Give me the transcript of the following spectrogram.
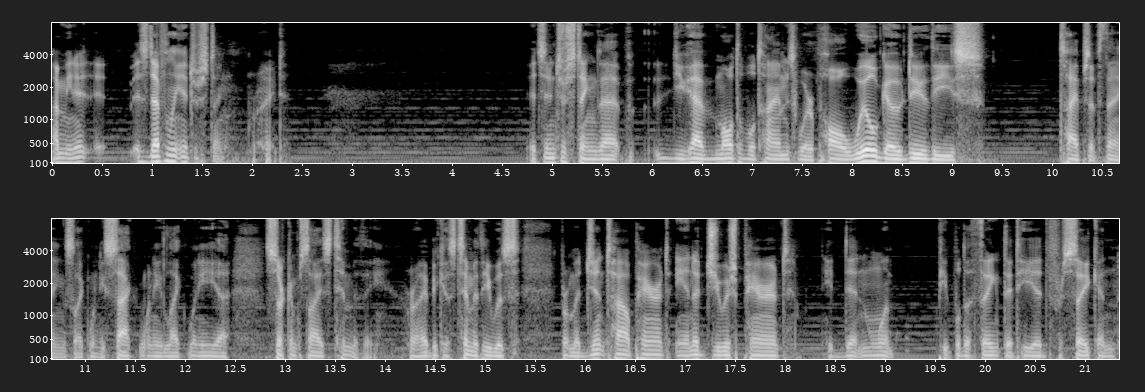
I mean, it, it's definitely interesting, right? It's interesting that you have multiple times where Paul will go do these types of things, like when he sac- when he like when he uh, circumcised Timothy, right? Because Timothy was from a Gentile parent and a Jewish parent. He didn't want people to think that he had forsaken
